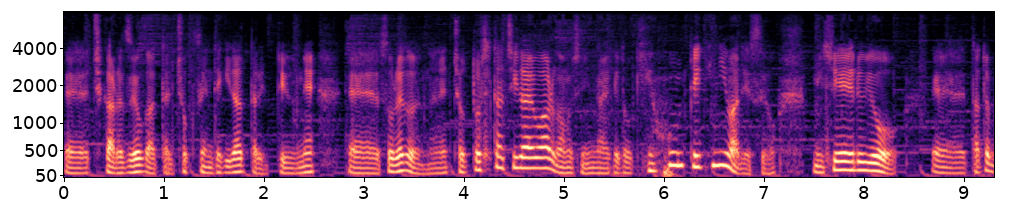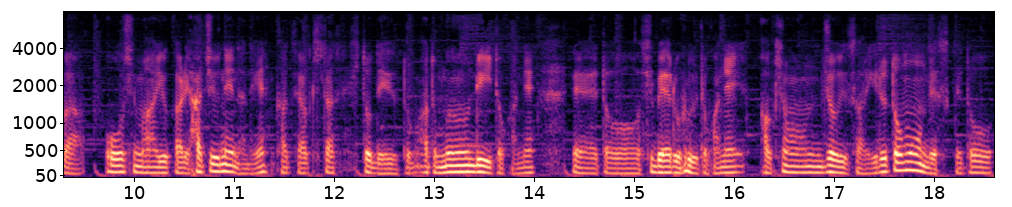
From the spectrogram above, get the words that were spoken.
えー、力強かったり、直線的だったりっていうね、えー、それぞれのね、ちょっとした違いはあるかもしれないけど、基本的にはですよ、ミシェール・ヨー、えー、例えば大島ゆかり、80年代で、ね、活躍した人でいうと、あとムーンリーとかね、え、ー、と、シベールフーとかね、アクション女優さんいると思うんですけど、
